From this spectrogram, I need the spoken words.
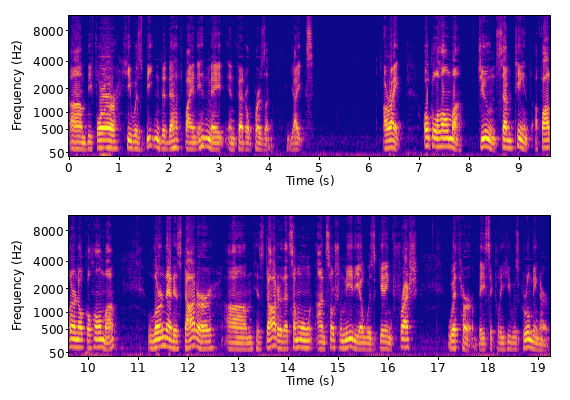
um, before he was beaten to death by an inmate in federal prison. Yikes. All right, Oklahoma, June 17th. A father in Oklahoma learned that his daughter, um, his daughter, that someone on social media was getting fresh with her. Basically, he was grooming her.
